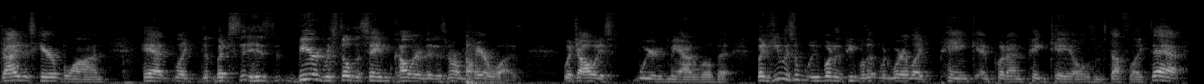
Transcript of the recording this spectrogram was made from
dyed his hair blonde, had like the, but his beard was still the same color that his normal hair was, which always weirded me out a little bit. But he was one of the people that would wear like pink and put on pigtails and stuff like that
